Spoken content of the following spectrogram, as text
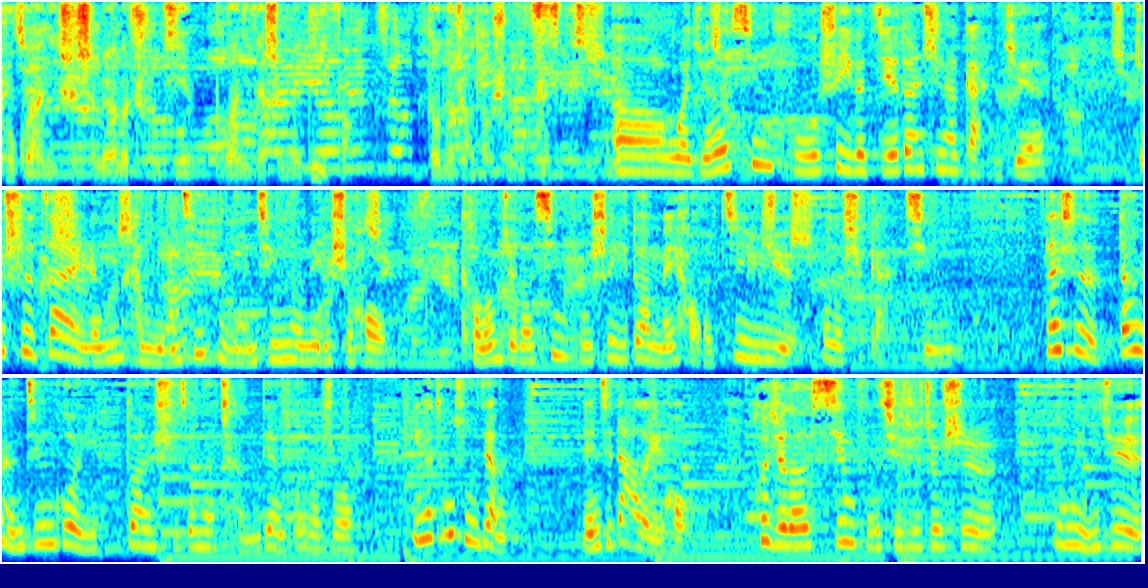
不管你是什么样的处境，不管你在什么地方，都能找到属于自己的幸福。呃，我觉得幸福是一个阶段性的感觉，就是在人很年轻、很年轻的那个时候，可能觉得幸福是一段美好的际遇或者是感情，但是当人经过一段时间的沉淀，或者说应该通俗讲，年纪大了以后。会觉得幸福其实就是用一句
